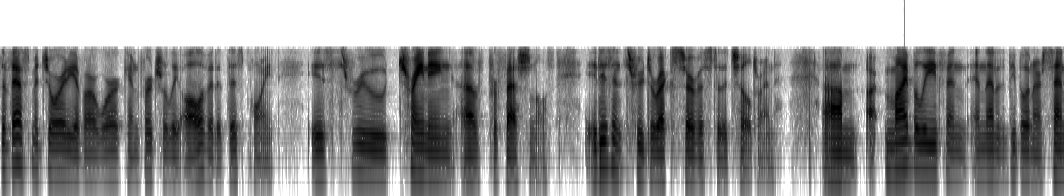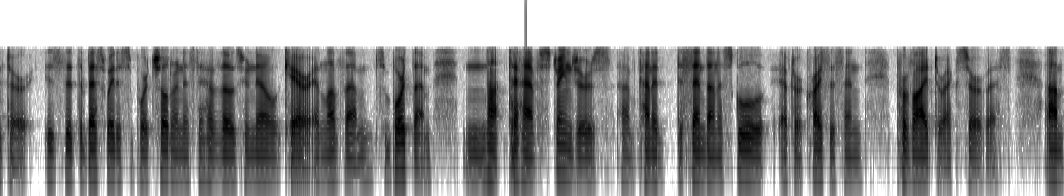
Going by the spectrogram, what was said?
the vast majority of our work, and virtually all of it at this point, is through training of professionals. It isn't through direct service to the children. Um, my belief and, and that of the people in our center is that the best way to support children is to have those who know, care, and love them support them, not to have strangers uh, kind of descend on a school after a crisis and provide direct service. Um,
